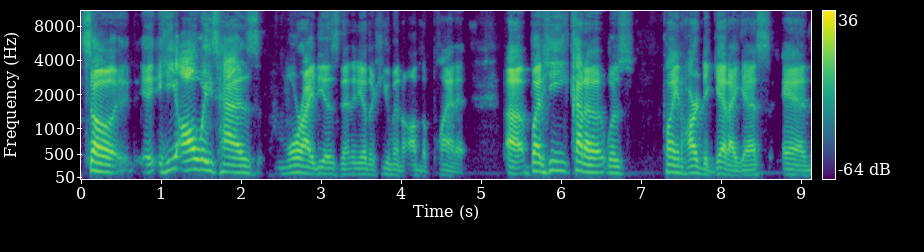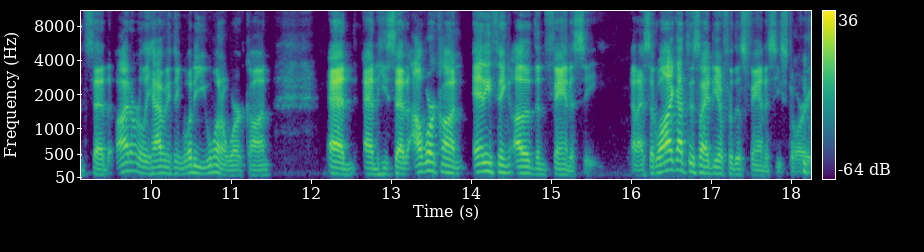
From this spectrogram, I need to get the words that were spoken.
so it, he always has more ideas than any other human on the planet. Uh, but he kind of was playing hard to get, I guess, and said, I don't really have anything. What do you want to work on? And and he said, I'll work on anything other than fantasy. And I said, Well, I got this idea for this fantasy story.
